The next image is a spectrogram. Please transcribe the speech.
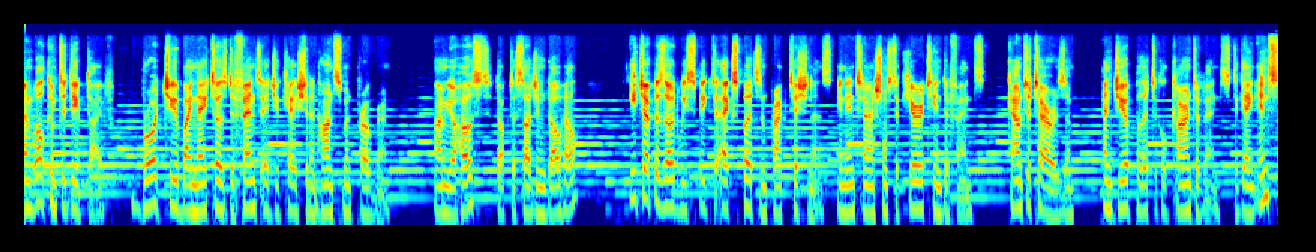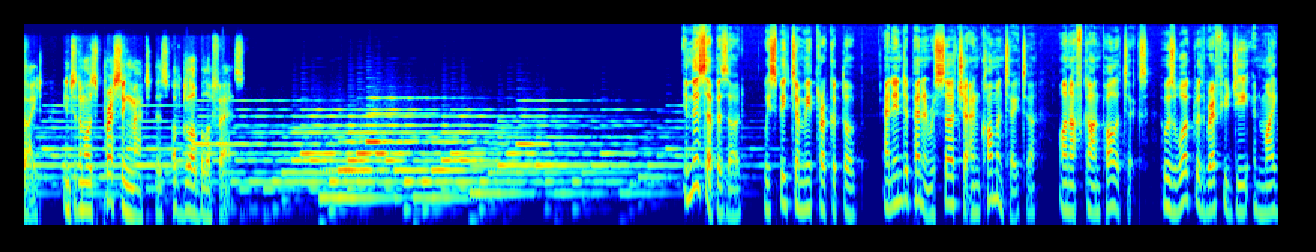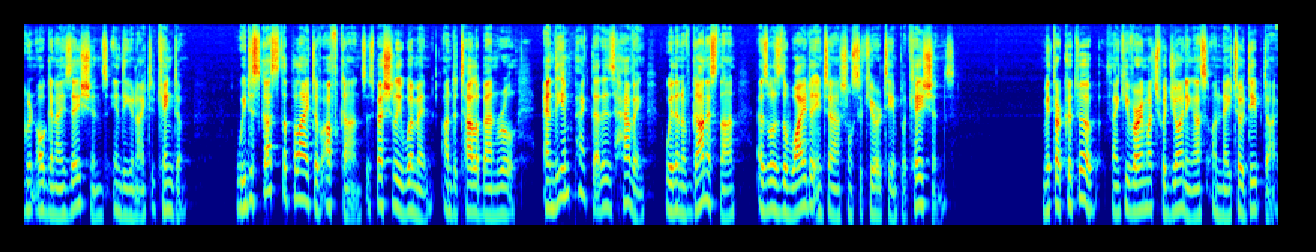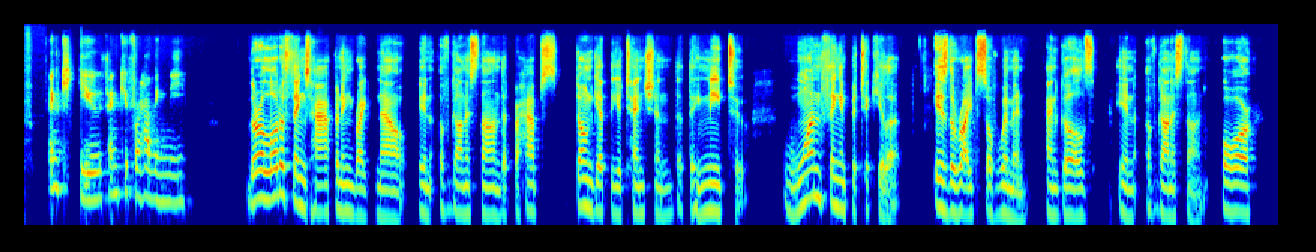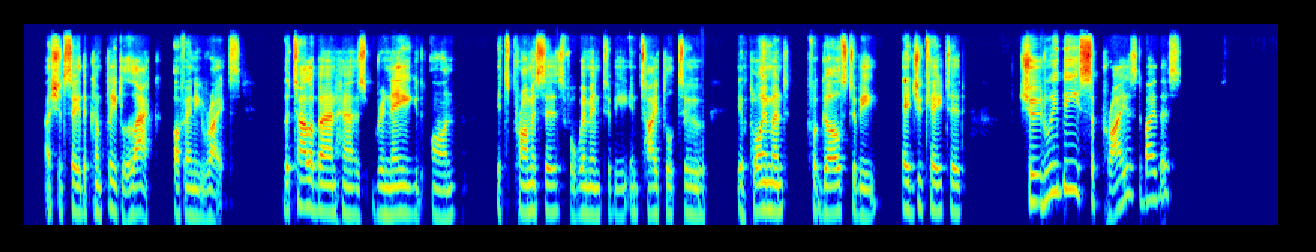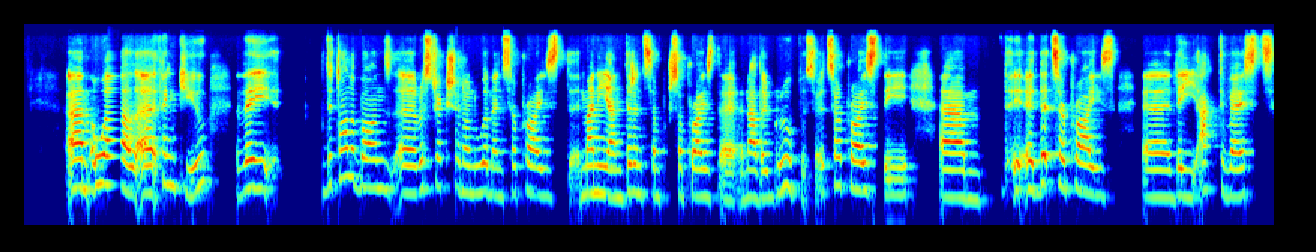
and welcome to Deep Dive, brought to you by NATO's Defense Education Enhancement Program. I'm your host, Dr. Sajjan Gohel. Each episode, we speak to experts and practitioners in international security and defense, counterterrorism, and geopolitical current events to gain insight into the most pressing matters of global affairs. In this episode, we speak to Mitra Kutub, an independent researcher and commentator on Afghan politics who has worked with refugee and migrant organizations in the United Kingdom. We discuss the plight of Afghans, especially women, under Taliban rule and the impact that is having within Afghanistan as well as the wider international security implications. Mitra Kutub, thank you very much for joining us on NATO Deep Dive. Thank you. Thank you for having me. There are a lot of things happening right now in Afghanistan that perhaps don't get the attention that they need to. One thing in particular is the rights of women and girls in Afghanistan, or I should say, the complete lack of any rights. The Taliban has reneged on its promises for women to be entitled to employment, for girls to be educated. Should we be surprised by this? Um, well, uh, thank you. They the Taliban's uh, restriction on women surprised many and didn't surprise the, another group. So it surprised the um, it, it did surprise uh, the activists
